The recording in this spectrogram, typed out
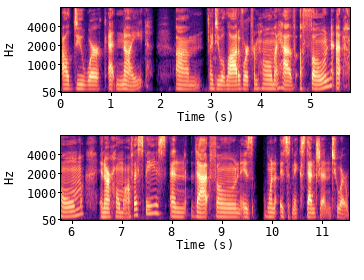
I'll do work at night. Um, I do a lot of work from home. I have a phone at home in our home office space, and that phone is one is an extension to our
